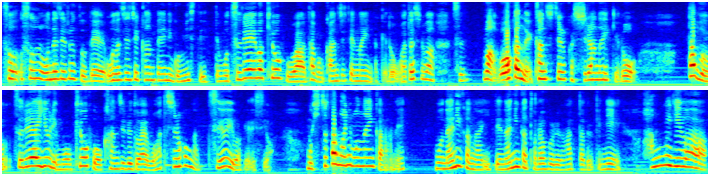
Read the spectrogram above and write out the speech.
そ、その同じルートで同じ時間帯にゴミ捨て行っても、連れ合いは恐怖は多分感じてないんだけど、私はまあわかんない。感じてるか知らないけど、多分連れ合いよりも恐怖を感じる度合いは私の方が強いわけですよ。もうひとたまりもないからね。もう何かがいて何かトラブルがあった時に、反撃は、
